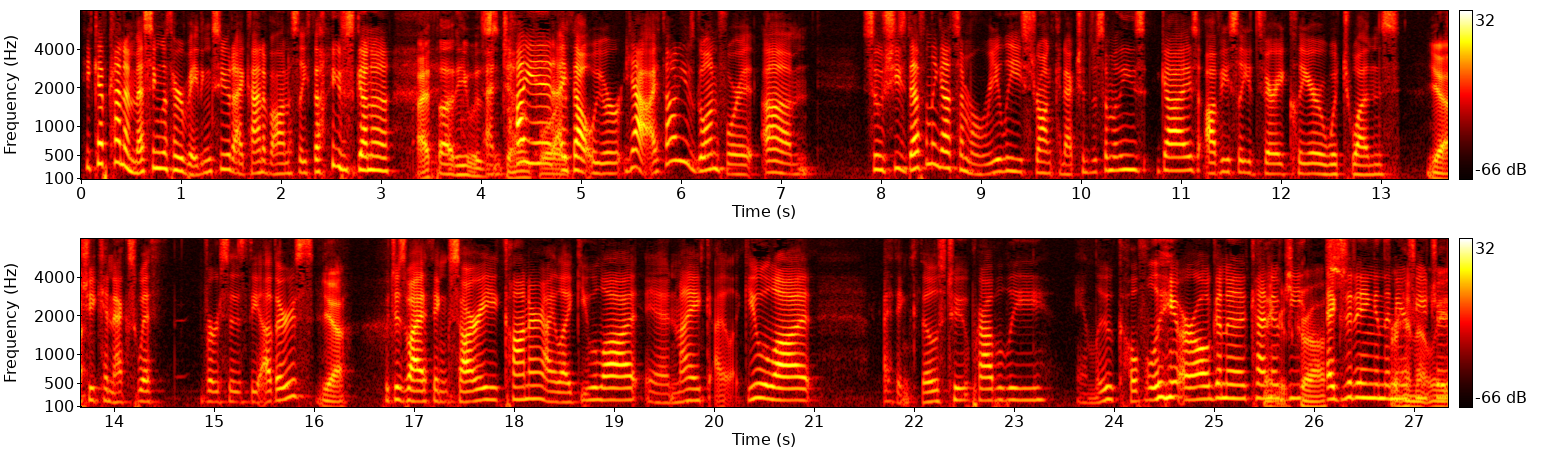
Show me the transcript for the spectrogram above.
he kept kind of messing with her bathing suit. I kind of honestly thought he was gonna I thought he was untie going it. I thought we were, yeah, I thought he was going for it. Um, so she's definitely got some really strong connections with some of these guys. Obviously, it's very clear which ones yeah. she connects with versus the others, yeah. Which is why I think, sorry, Connor, I like you a lot, and Mike, I like you a lot. I think those two probably, and Luke, hopefully, are all gonna kind Fingers of be exiting in the near future.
